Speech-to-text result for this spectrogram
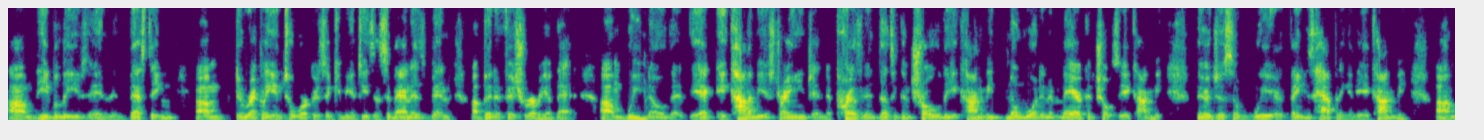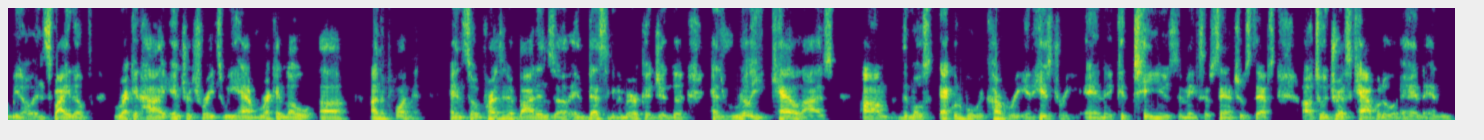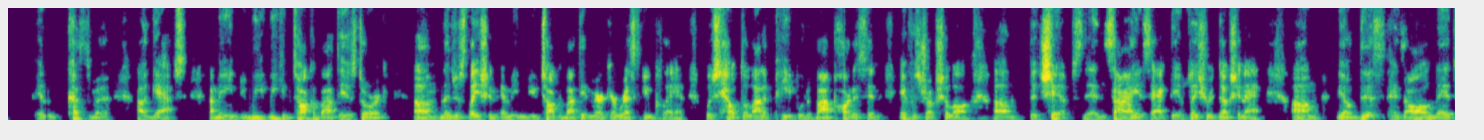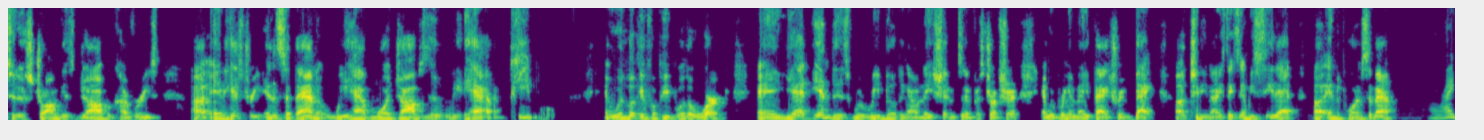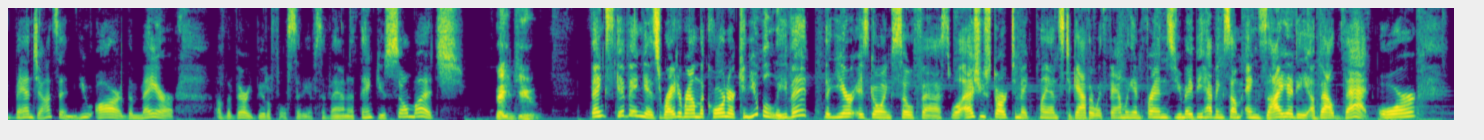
Um, he believes in investing um, directly into workers and communities, and Savannah has been a beneficiary of that. Um, we know that the economy is strange, and the president doesn't control the economy no more than the mayor controls the economy. There are just some weird things happening in the economy. Um, you know, in spite of record high interest rates, we have record low uh, unemployment. And so President Biden's uh, Investing in America agenda has really catalyzed um, the most equitable recovery in history, and it continues to make substantial steps uh, to address capital and and and customer uh, gaps. I mean, we we can talk about the historic um, legislation. I mean, you talk about the American Rescue Plan, which helped a lot of people, the bipartisan infrastructure law, um, the CHIPS and Science Act, the Inflation Reduction Act. Um, you know, this has all led to the strongest job recoveries uh, in history. In Savannah, we have more jobs than we have people, and we're looking for people to work. And yet, in this, we're rebuilding our nation's infrastructure and we're bringing manufacturing back uh, to the United States. And we see that uh, in the port of Savannah. All right, Van Johnson, you are the mayor of the very beautiful city of Savannah. Thank you so much. Thank you. Thanksgiving is right around the corner. Can you believe it? The year is going so fast. Well, as you start to make plans to gather with family and friends, you may be having some anxiety about that, or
